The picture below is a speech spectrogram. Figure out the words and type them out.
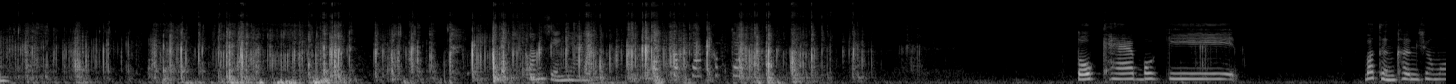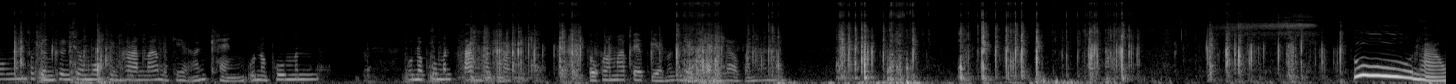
ฟังเสียงยาง ตกแค่บกีบ่ถึงครึ่งชั่วโมงบ่ถึงครึ่งชั่วโมงที่ผ่านมาเมื่อกี้มันแข็งอุณหภูมิมันอุณหภูมิมันต่ำคักตกลงมาเปรียบๆมันก็ยังแข็งแล้วประมาณนั้นอู้หนาว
